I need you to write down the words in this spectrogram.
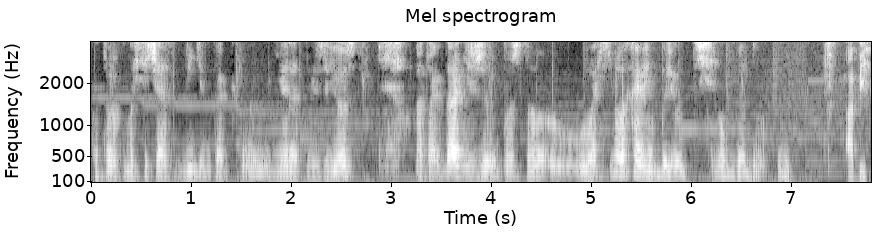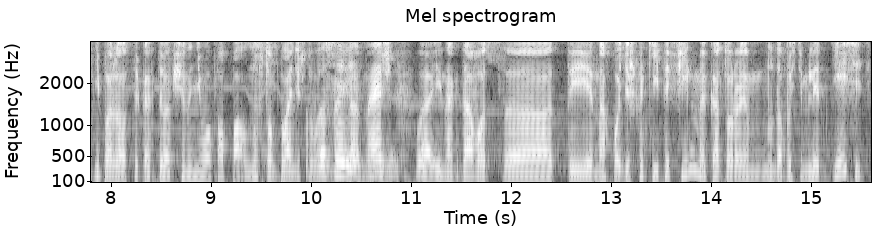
которых мы сейчас видим как э, невероятных звезд, а тогда они же просто лохи лохами были в 2007 году. Объясни, пожалуйста, как ты вообще на него попал. Ну, в том плане, что вот иногда, знаешь, вот. Э, иногда вот э, ты находишь какие-то фильмы, которые, ну, допустим, лет 10,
